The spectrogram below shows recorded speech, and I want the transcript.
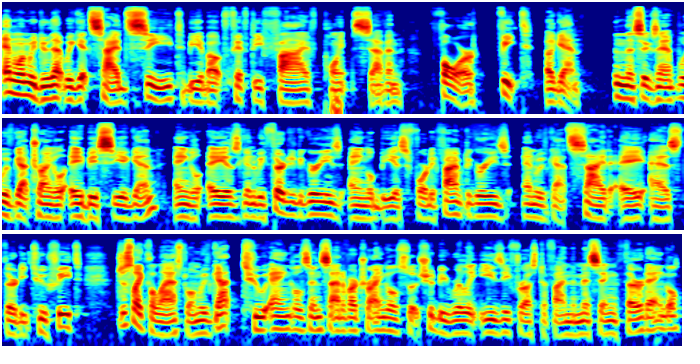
And when we do that, we get side C to be about 55.74 feet again. In this example, we've got triangle ABC again. Angle A is going to be 30 degrees, angle B is 45 degrees, and we've got side A as 32 feet. Just like the last one, we've got two angles inside of our triangle, so it should be really easy for us to find the missing third angle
